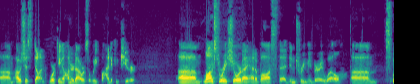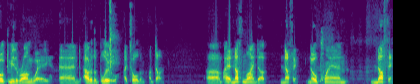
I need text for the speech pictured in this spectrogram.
um, I was just done working 100 hours a week behind a computer. Um, long story short, I had a boss that didn't treat me very well, um, spoke to me the wrong way, and out of the blue, I told him, I'm done. Um, I had nothing lined up, nothing, no plan, nothing.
